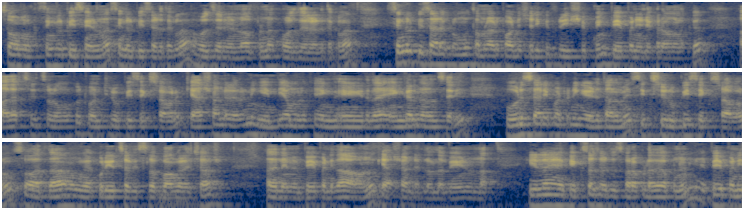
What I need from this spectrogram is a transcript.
so உங்களுக்கு சிங்கிள் பீஸ் வேணும்னா சிங்கிள் பீஸ் எடுத்துக்கலாம். ஹோல்சேல் வேணும் அப்படின்னா ஹோல்சேல் எடுத்துக்கலாம். சிங்கிள் பீஸாக எடுக்கிறவங்க தமிழ்நாடு பாண்டிச்சேரிக்கு ஃப்ரீ ஷிப்பிங் பே பண்ணி எடுக்கிறவங்களுக்கு அதர் ஸ்டேட்ஸ் உள்ளவங்களுக்கு டுவெண்ட்டி ருபீஸ் எக்ஸ்ட்ரா வரும். கேஷ் ஆன் டெலிவரி நீங்கள் இந்தியா முழுக்க எங்கே இருந்தால் எங்கே இருந்தாலும் சரி ஒரு சாரி மட்டும் நீங்கள் எடுத்தாலுமே சிக்ஸ்டி ருபீஸ் எக்ஸ்ட்ரா வரும். ஸோ அதுதான் உங்கள் கொரியர் சர்வீஸில் வாங்குற சார்ஜ் அதை நீங்கள் பே பண்ணி தான் ஆகணும். கேஷ் ஆன் டெலிவரியில் வேணும்னா. இல்லை எனக்கு எக்ஸ்ட்ரா சார்ஜஸ் வரக்கூடாது அப்படின்னா நீங்கள் பே பண்ணி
